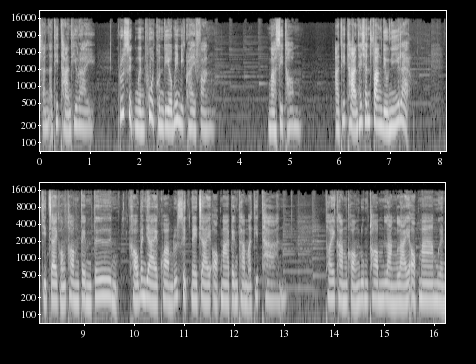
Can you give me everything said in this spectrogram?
ฉันอธิษฐานที่ไร รู้สึกเหมือนพูดคนเดียวไม่มีใครฟัง มาสิทอม อธิษฐานให้ฉันฟังเดี๋ยวนี้แหละ จิตใจของทอมเต็มตื้น เขาบรรยายความรู้สึกในใจออกมาเป็นคำอธิษฐานถ้อยคำของลุงทอมหลั่งไหลออกมาเหมือน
